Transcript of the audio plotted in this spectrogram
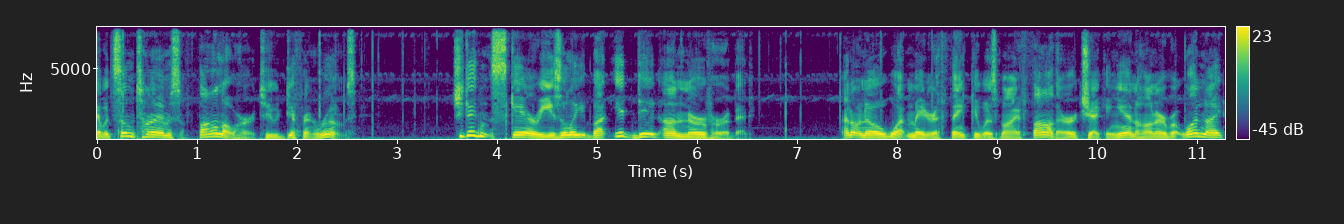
that would sometimes follow her to different rooms. She didn't scare easily, but it did unnerve her a bit. I don't know what made her think it was my father checking in on her, but one night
